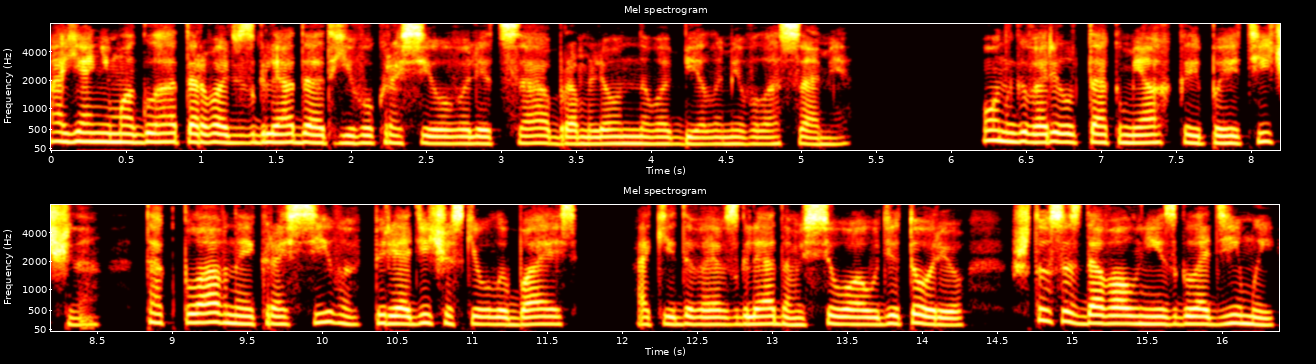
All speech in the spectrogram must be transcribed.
а я не могла оторвать взгляда от его красивого лица, обрамленного белыми волосами. Он говорил так мягко и поэтично, так плавно и красиво, периодически улыбаясь, окидывая взглядом всю аудиторию, что создавал неизгладимый,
